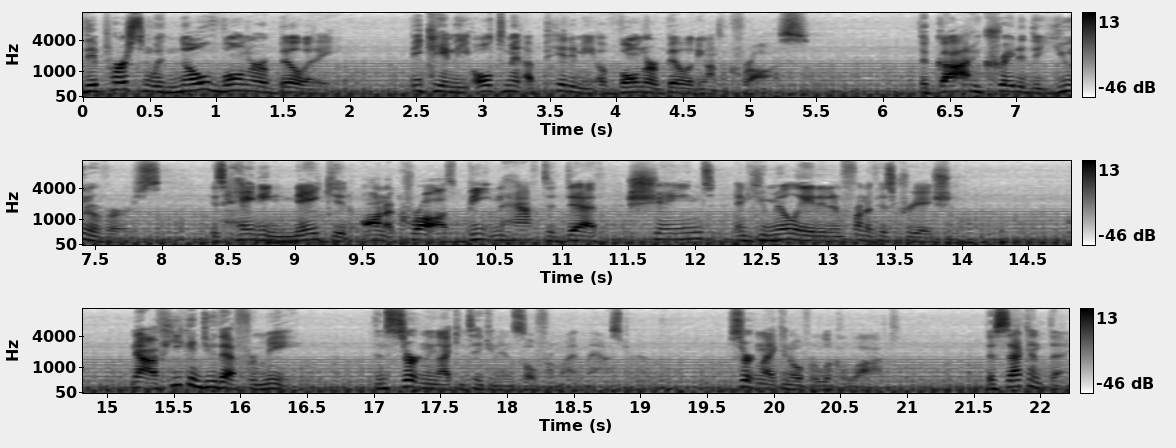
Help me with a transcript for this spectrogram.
The person with no vulnerability became the ultimate epitome of vulnerability on the cross. The God who created the universe is hanging naked on a cross, beaten half to death, shamed and humiliated in front of his creation. Now, if he can do that for me, then certainly I can take an insult from my master. Certainly I can overlook a lot. The second thing,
